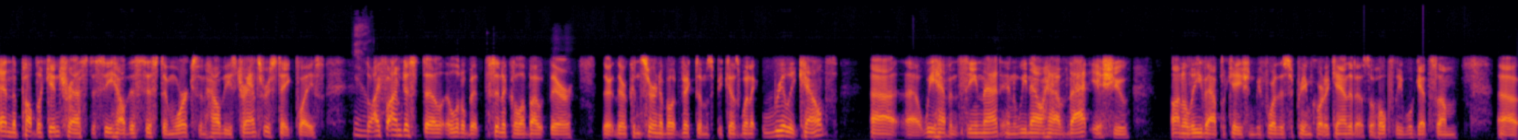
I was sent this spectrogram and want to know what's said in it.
and the public interest to see how this system works and how these transfers take place. Yeah. So I, am just a, a, little bit cynical about their, their their concern about victims because when it really counts, uh, uh, we haven't seen that, and we now have that issue on a leave application before the Supreme Court of Canada. So hopefully, we'll get some uh,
